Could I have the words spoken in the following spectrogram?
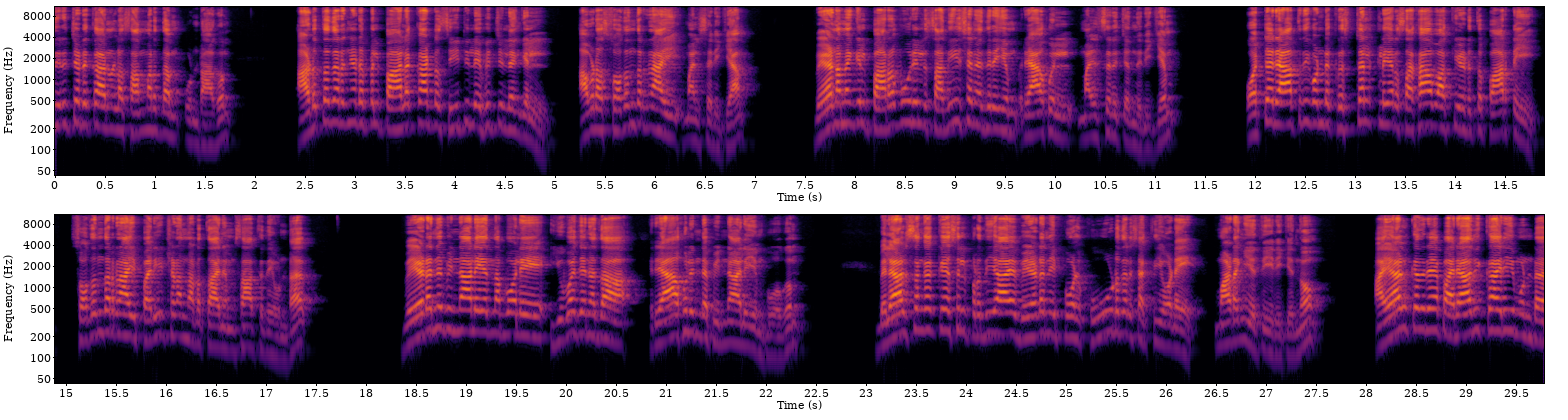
തിരിച്ചെടുക്കാനുള്ള സമ്മർദ്ദം ഉണ്ടാകും. അടുത്ത തെരഞ്ഞെടുപ്പിൽ പാലക്കാട്ട് സീറ്റ് ലഭിച്ചില്ലെങ്കിൽ അവിടെ സ്വതന്ത്രനായി മത്സരിക്കാം. വേണമെങ്കിൽ പറവൂരിൽ സതീശനെതിരെയും രാഹുൽ മത്സരിച്ചെന്നിരിക്കും. ഒറ്റ രാത്രി കൊണ്ട് ക്രിസ്റ്റൽ ക്ലിയർ സഖാവാക്കിയെടുത്ത് പാർട്ടി സ്വതന്ത്രനായി പരീക്ഷണം നടത്താനും സാധ്യതയുണ്ട്. വേടന് പിന്നാലെ എന്ന പോലെ യുവജനത രാഹുലിന്റെ പിന്നാലെയും പോകും. ബലാത്സംഗ കേസിൽ പ്രതിയായ വേടൻ ഇപ്പോൾ കൂടുതൽ ശക്തിയോടെ മടങ്ങിയെത്തിയിരിക്കുന്നു. അയാൾക്കെതിരെ പരാതിക്കാരിയുമുണ്ട്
